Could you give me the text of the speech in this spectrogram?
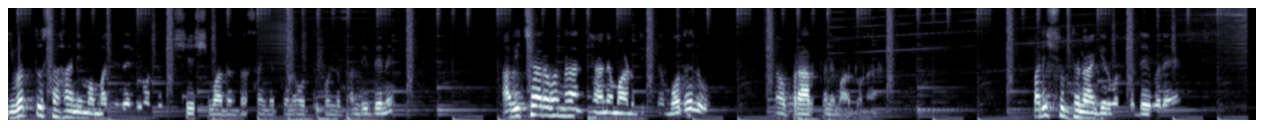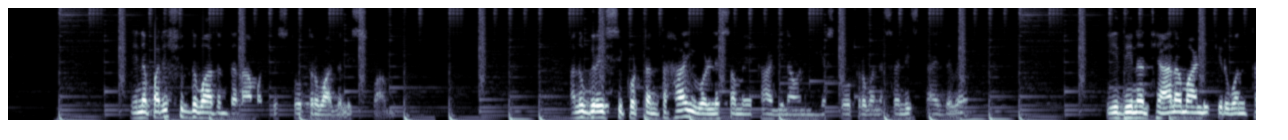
ಇವತ್ತು ಸಹ ನಿಮ್ಮ ಮಧ್ಯದಲ್ಲಿ ಒಂದು ವಿಶೇಷವಾದಂಥ ಸಂಗತಿಯನ್ನು ಹೊತ್ತುಕೊಂಡು ಬಂದಿದ್ದೇನೆ. ಆ ವಿಚಾರವನ್ನು ಧ್ಯಾನ ಮಾಡೋದಕ್ಕಿಂತ ಮೊದಲು ನಾವು ಪ್ರಾರ್ಥನೆ ಮಾಡೋಣ. ಪರಿಶುದ್ಧನಾಗಿರುವಂಥ ದೇವರೇ, ನಿನ್ನ ಪರಿಶುದ್ಧವಾದಂಥ ನಾಮಕ್ಕೆ ಸ್ತೋತ್ರವಾಗಲಿ ಸ್ವಾಮಿ. ಅನುಗ್ರಹಿಸಿಕೊಟ್ಟಂತಹ ಈ ಒಳ್ಳೆ ಸಮಯಕ್ಕಾಗಿ ನಾವು ನಿಮಗೆ ಸ್ತೋತ್ರವನ್ನು ಸಲ್ಲಿಸ್ತಾ ಇದ್ದೇವೆ. ಈ ದಿನ ಧ್ಯಾನ ಮಾಡಲಿಕ್ಕಿರುವಂಥ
